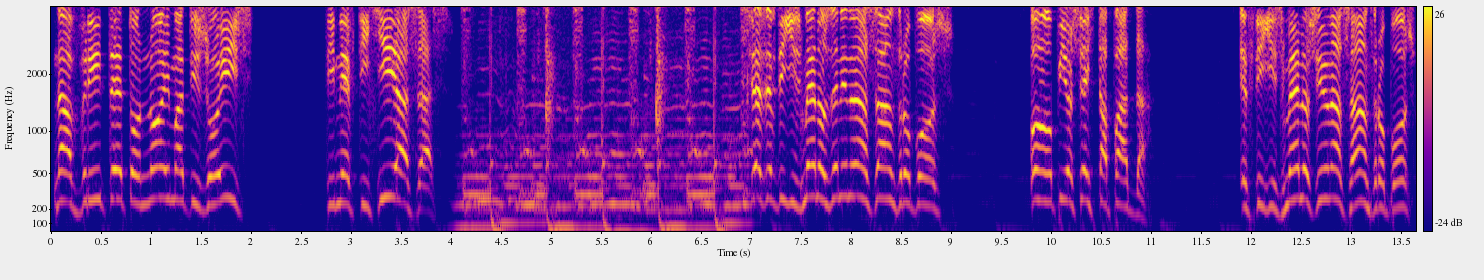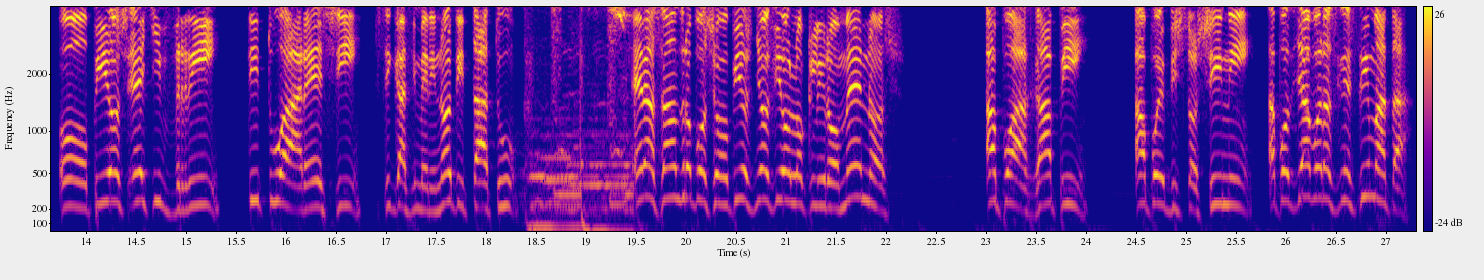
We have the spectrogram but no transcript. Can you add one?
να βρείτε το νόημα της ζωής, την ευτυχία σας. Ξέρεις, ευτυχισμένος δεν είναι ένας άνθρωπος ο οποίος έχει τα πάντα. Ευτυχισμένος είναι ένας άνθρωπος ο οποίος έχει βρει τι του αρέσει στην καθημερινότητά του. Ένας άνθρωπος ο οποίος νιώθει ολοκληρωμένος από αγάπη, από εμπιστοσύνη, από διάφορα συναισθήματα.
